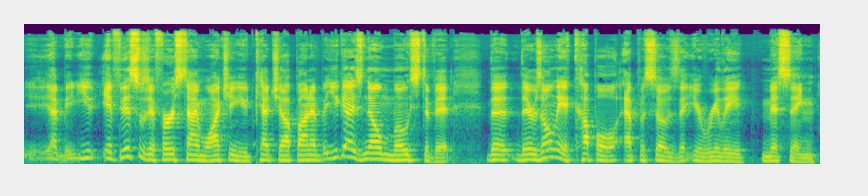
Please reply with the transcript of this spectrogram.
I mean, you, if this was your first time watching, you'd catch up on it, but you guys know most of it. The, there's only a couple episodes that you're really missing.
